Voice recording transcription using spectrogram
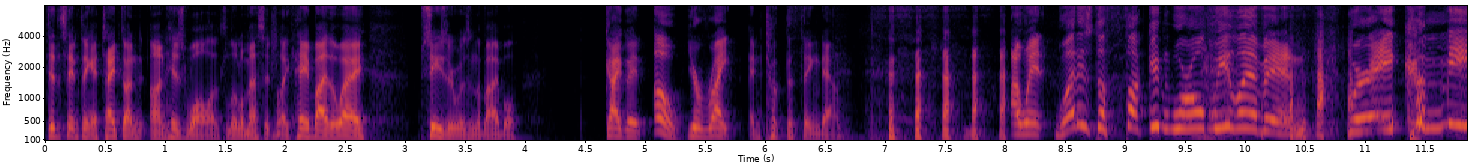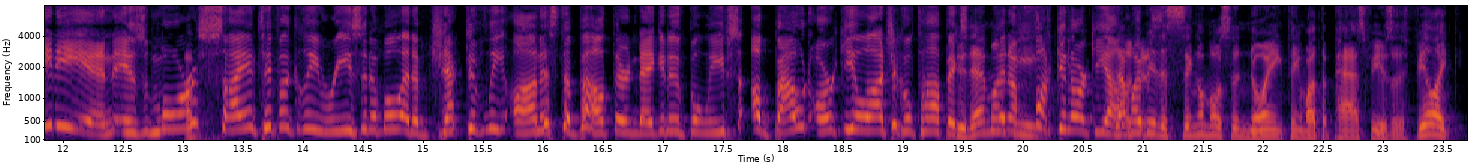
did the same thing. I typed on, on his wall a little message like, hey, by the way, Caesar was in the Bible. Guy going, oh, you're right, and took the thing down. I went, what is the fucking world we live in where a comedian is more scientifically reasonable and objectively honest about their negative beliefs about archaeological topics Dude, that might than be a fucking archaeologist? That might be the single most annoying thing about the past few years. I feel like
